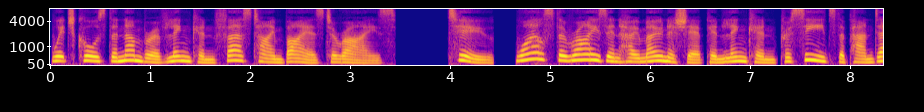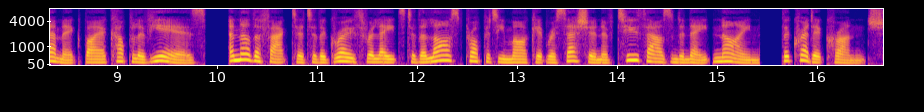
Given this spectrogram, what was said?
which caused the number of Lincoln first time buyers to rise. 2. Whilst the rise in home ownership in Lincoln precedes the pandemic by a couple of years, another factor to the growth relates to the last property market recession of 2008 9, the credit crunch.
